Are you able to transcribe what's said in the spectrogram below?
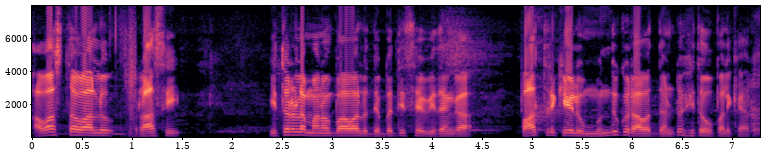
అవాస్తవాలు రాసి ఇతరుల మనోభావాలు దెబ్బతీసే విధంగా పాత్రికేయులు ముందుకు రావద్దంటూ హితవు పలికారు.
